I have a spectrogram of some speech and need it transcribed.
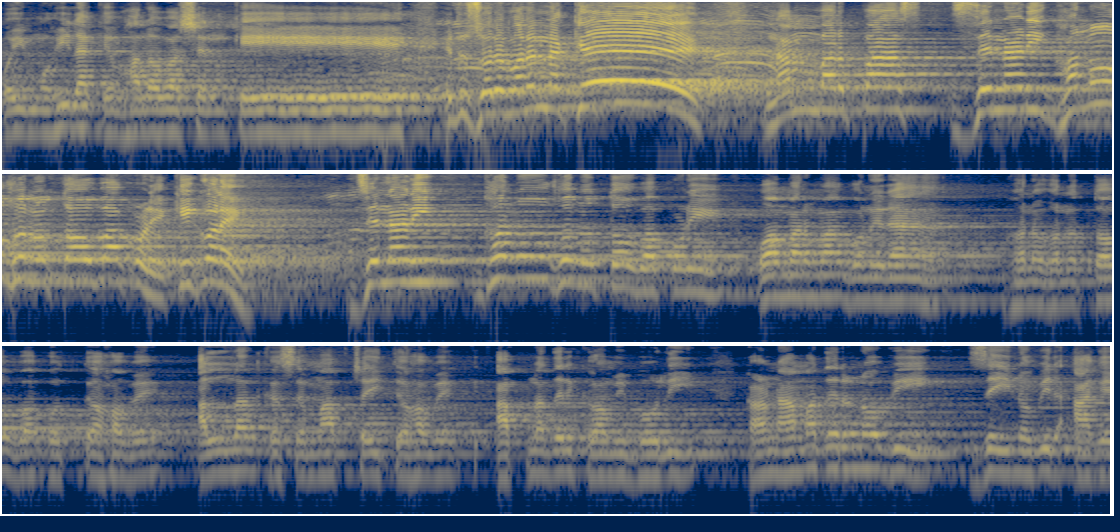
ওই মহিলাকে ভালোবাসেন কে? একটু জোরে বলেন না কে? নাম্বার পাঁচ, যে নারী ঘন ঘন তওবা করে, কি করে? যে নারী ঘন ঘন তওবা পড়ে, ও আমার মা বোনেরা, ঘন ঘন তওবা করতে হবে, আল্লাহর কাছে মাপ চাইতে হবে। আপনাদেরকে আমি বলি, কারণ আমাদের নবী, যেই নবীর আগে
